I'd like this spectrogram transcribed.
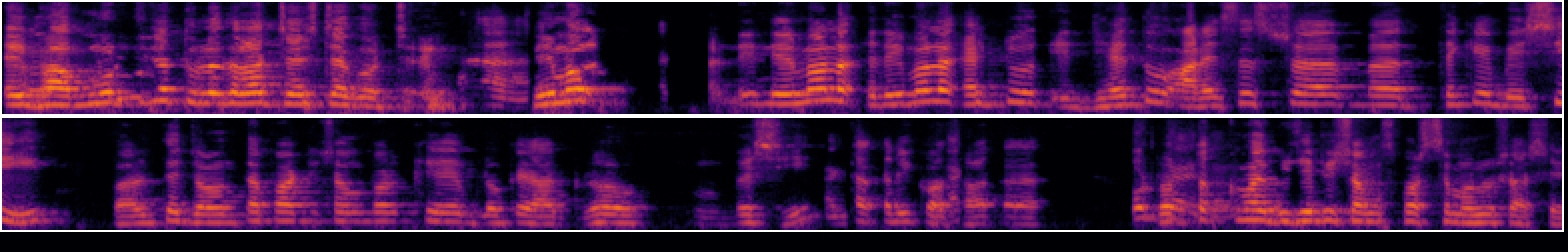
এই ভাবমূর্তিটা তুলে ধরার চেষ্টা করছে। হ্যাঁ। নির্মল নির্মল নির্মল একটু যেহেতু আরএসএস থেকে বেশি ভারতীয় জনতা পার্টি সম্পর্কে লোকের আগ্রহ বেশি থাকারই কথা তারা প্রত্যক্ষভাবে বিজেপি সংস্পর্শে মানুষ আসে।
